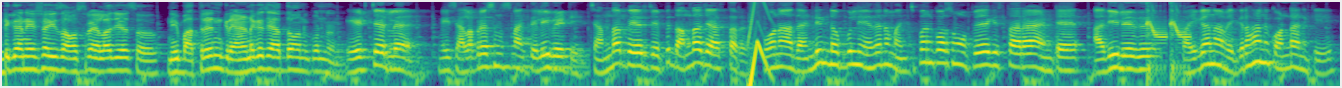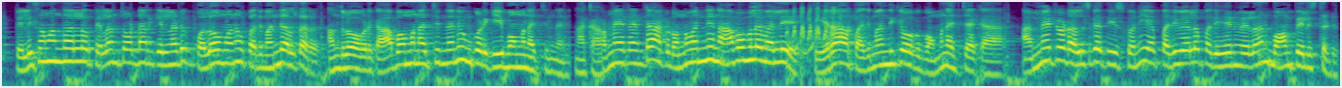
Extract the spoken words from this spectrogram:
ఇంటి గణేష్ ఈ సంవత్సరం ఎలా చేసావు? నీ బర్త్డేని గ్రాండ్గా చేద్దాం అనుకున్నాను. ఏడ్చేర్లే మీ సెలబ్రేషన్స్ నాకు తెలియవేటి? చందా పేరు చెప్పి దందా చేస్తారు. ఓ నా దండిన డబ్బుల్ని ఏదైనా మంచి పని కోసం ఉపయోగిస్తారా అంటే అది లేదు. పైగా నా విగ్రహాన్ని కొనడానికి పెళ్ళి సంబంధాల్లో పిల్లని చూడడానికి వెళ్ళినట్టు పలో మనం పది మంది వెళ్తారు. అందులో ఒకడికి ఆ బొమ్మ నచ్చిందని ఇంకోటికి ఈ బొమ్మ నచ్చిందని. నా కర్మ ఏంటంటే అక్కడ ఉన్నవన్నీ నా బొమ్మలే మళ్ళీ. తీరా పది మందికి ఒక బొమ్మ నచ్చాక అమ్మేటోడు అలుసుగా తీసుకొని పదివేలు పదిహేను వేలు అని బాంబు పేలుస్తాడు.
